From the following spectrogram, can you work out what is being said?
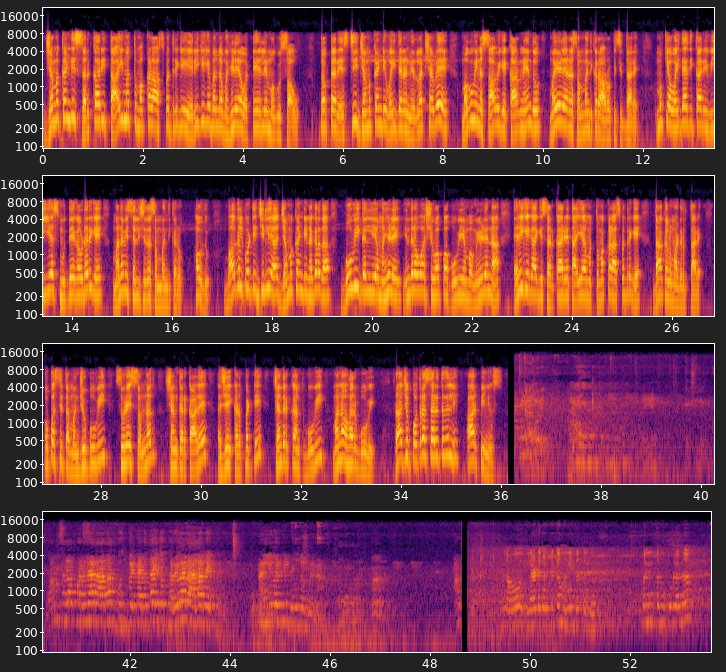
ಜಮಖಂಡಿ ಸರ್ಕಾರಿ ತಾಯಿ ಮತ್ತು ಮಕ್ಕಳ ಆಸ್ಪತ್ರೆಗೆ ಹೆರಿಗೆಗೆ ಬಂದ ಮಹಿಳೆಯ ಹೊಟ್ಟೆಯಲ್ಲೇ ಮಗು ಸಾವು. ಡಾಕ್ಟರ್ ಎಸ್ ಜಿ ಜಮಖಂಡಿ ವೈದ್ಯರ ನಿರ್ಲಕ್ಷ್ಯವೇ ಮಗುವಿನ ಸಾವಿಗೆ ಕಾರಣ ಎಂದು ಮಹಿಳೆಯರ ಸಂಬಂಧಿಕರು ಆರೋಪಿಸಿದ್ದಾರೆ. ಮುಖ್ಯ ವೈದ್ಯಾಧಿಕಾರಿ ವಿ ಎಸ್ ಮುದ್ದೇಗೌಡರಿಗೆ ಮನವಿ ಸಲ್ಲಿಸಿದ ಸಂಬಂಧಿಕರು. ಹೌದು, ಬಾಗಲಕೋಟೆ ಜಿಲ್ಲೆಯ ಜಮಖಂಡಿ ನಗರದ ಭೂವಿ ಗಲ್ಲಿಯ ಮಹಿಳೆ ಇಂದ್ರವ್ವ ಶಿವಪ್ಪ ಭೂವಿ ಎಂಬ ಮಹಿಳೆಯನ್ನ ಹೆರಿಗೆಗಾಗಿ ಸರ್ಕಾರಿ ತಾಯಿಯ ಮತ್ತು ಮಕ್ಕಳ ಆಸ್ಪತ್ರೆಗೆ ದಾಖಲು ಮಾಡಿರುತ್ತಾರೆ. ಉಪಸ್ಥಿತ ಮಂಜು ಭೂವಿ ಸುರೇಶ್ ಸೊನ್ನದ್ ಶಂಕರ್ ಕಾಳೆ ಅಜಯ್ ಕಡ್ಪಟ್ಟಿ ಚಂದ್ರಕಾಂತ್ ಭೂವಿ ಮನೋಹರ್ ಭೂವಿ. ರಾಜು ಪೋತ್ರ ಸರಿತದಲ್ಲಿ ಆರ್ ಪಿ ನ್ಯೂಸ್. ನಾವು ಎರಡು ಗಂಟೆಗೆ ಮನೆಯಿಂದ ತಂದೀವಿ ಮನೆಯಿಂದ ತಂದ ಕೂಡಲೇ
